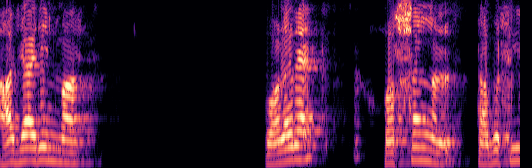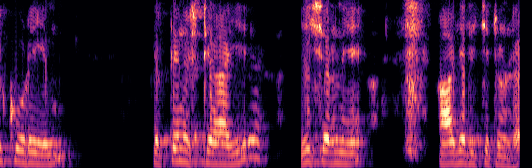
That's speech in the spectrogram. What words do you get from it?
ആചാര്യന്മാർ വളരെ വർഷങ്ങൾ തപസ്സിൽ കൂടിയും കൃത്യനിഷ്ഠയായി ഈശ്വരനെ ആചരിച്ചിട്ടുണ്ട്.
